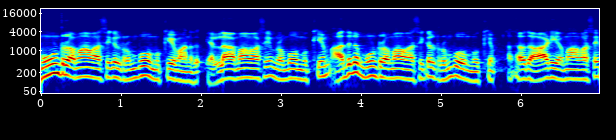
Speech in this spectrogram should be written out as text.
மூன்று அமாவாசைகள் ரொம்பவும் முக்கியமானது. எல்லா அமாவாசையும் ரொம்ப முக்கியம். அதில் மூன்று அமாவாசைகள் ரொம்பவும் முக்கியம். அதாவது ஆடி அமாவாசை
